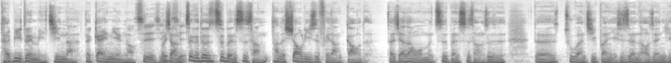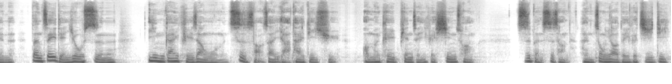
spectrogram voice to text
台币对美金啊的概念哦。是，是，是，我想这个都是资本市场它的效率是非常高的。再加上我们资本市场是的主管机关也是任劳任怨的，但这一点优势呢，应该可以让我们至少在亚太地区，我们可以变成一个新创资本市场很重要的一个基地。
